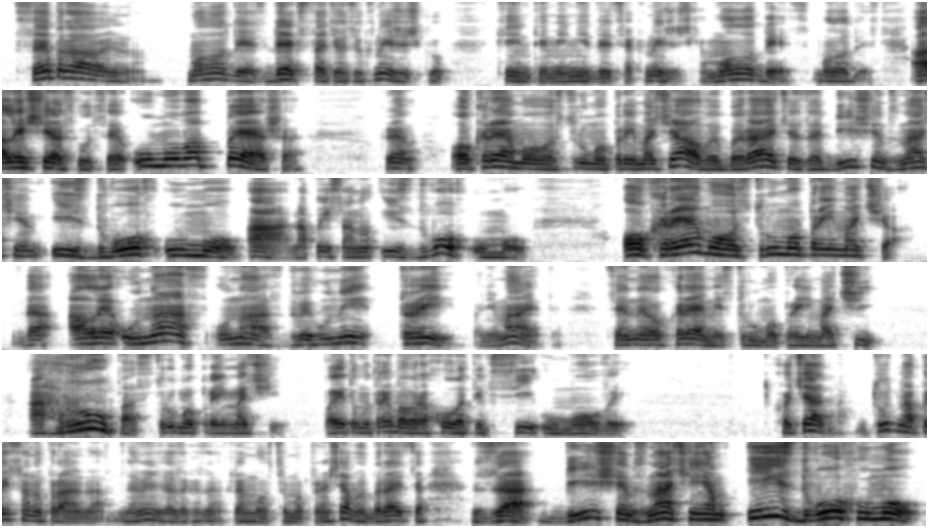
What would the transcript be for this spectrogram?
Все правильно. Молодець. Де, кстати, оцю книжечку киньте мені, де ця книжечка. Молодець, молодець. Але ще раз, це умова перша. Окремого струмоприймача вибирається за більшим значенням із двох умов. А, написано із двох умов. Окремого струмоприймача. Да? Але у нас у нас двигуни три. Понімаєте? Це не окремі струмоприймачі, а група струмоприймачів. Тому треба враховувати всі умови. Хоча тут написано правильно, для окремого струмоприймача вибирається за більшим значенням із двох умов.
